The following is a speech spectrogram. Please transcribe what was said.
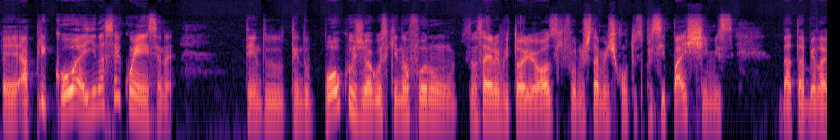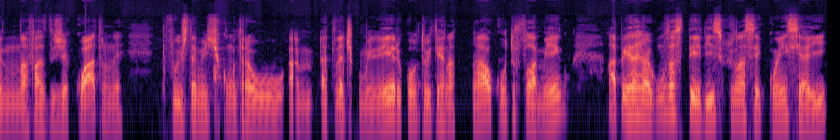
é, aplicou aí na sequência, né? tendo, tendo poucos jogos que não foram não saíram vitoriosos, que foram justamente contra os principais times da tabela na fase do G4, né? Que foi justamente contra o Atlético Mineiro, contra o Internacional, contra o Flamengo, apesar de alguns asteriscos na sequência aí,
